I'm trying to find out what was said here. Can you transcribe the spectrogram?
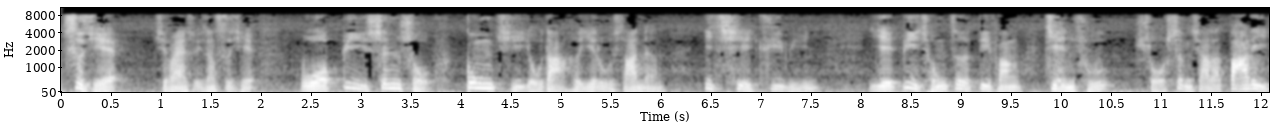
四节，西班牙书一章四节：我必伸手攻击犹大和耶路撒冷一切居民，也必从这地方剪除。”所剩下的巴利，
